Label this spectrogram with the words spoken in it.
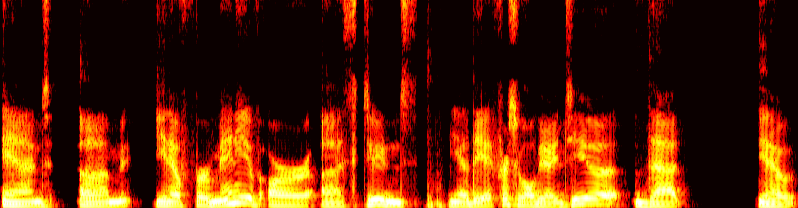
And um, you know, for many of our uh, students, you know, the first of all, the idea that you know,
